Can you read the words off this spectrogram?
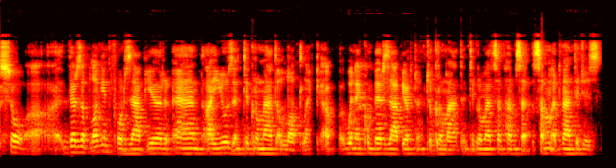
So uh, there's a plugin for Zapier, and I use Integromat a lot. Like uh, when I compare Zapier to Integromat, Integromat has some advantages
